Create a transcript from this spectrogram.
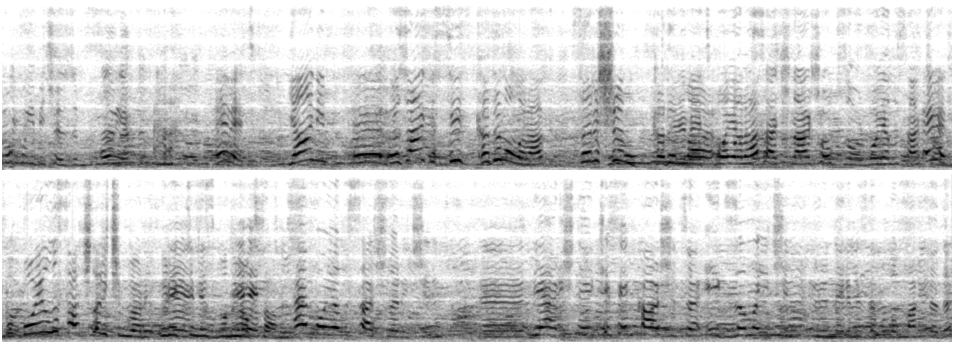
çok iyi bir çözüm. Evet. Yani e, özellikle siz kadın olarak sarışın kadınlar Evet, boyalı saçlar çok zor. Boyalı saç çok Evet, zor. bu boyalı saçlar için böyle ürettiniz Evet, bunu evet. yoksa? Hem boyalı saçlar için, e, diğer işte kepek karşıtı, egzama için ürünlerimizde bulunmaktadır.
